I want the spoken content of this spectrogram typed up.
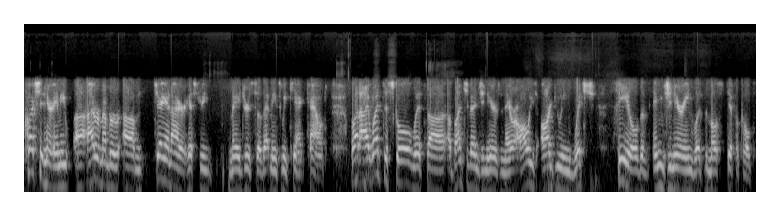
question here, Amy. Uh, I remember um, Jay and I are history majors, so that means we can't count. But I went to school with uh, a bunch of engineers, and they were always arguing which field of engineering was the most difficult.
